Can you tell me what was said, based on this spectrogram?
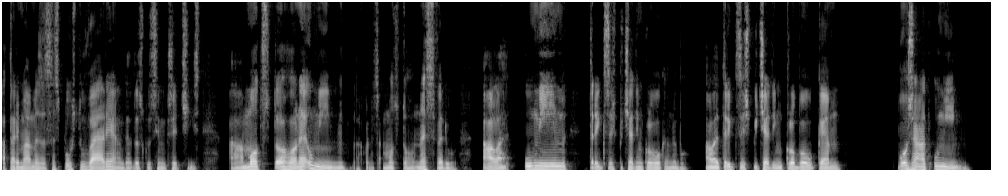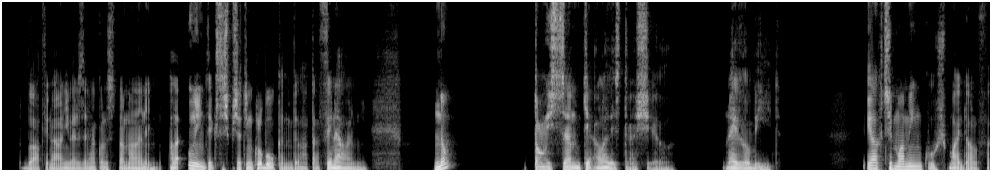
a tady máme zase spoustu variant, já to zkusím přečíst. A moc toho neumím, nakonec a moc toho nesvedu, ale umím trik se špičatým kloboukem, nebo ale trik se špičatým kloboukem pořád umím. To byla finální verze, nakonec to tam ale není. Ale umím trik se špičatým kloboukem, byla ta finální. No, to jsem tě ale vystrašil. Nech ho být. Já chci maminku, šmajdalfe.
